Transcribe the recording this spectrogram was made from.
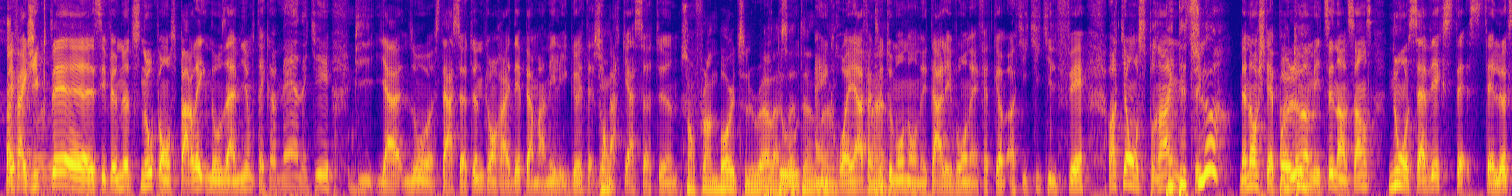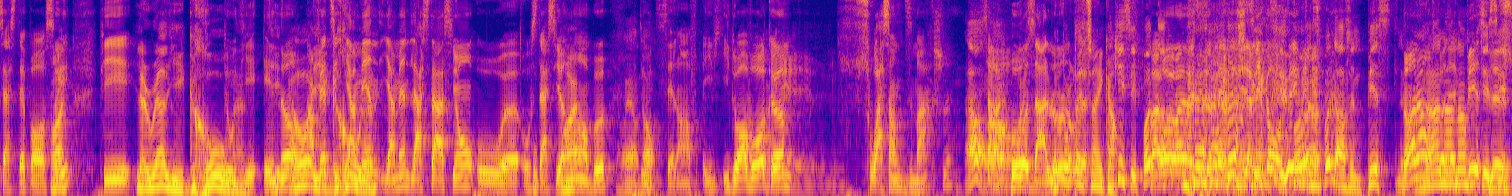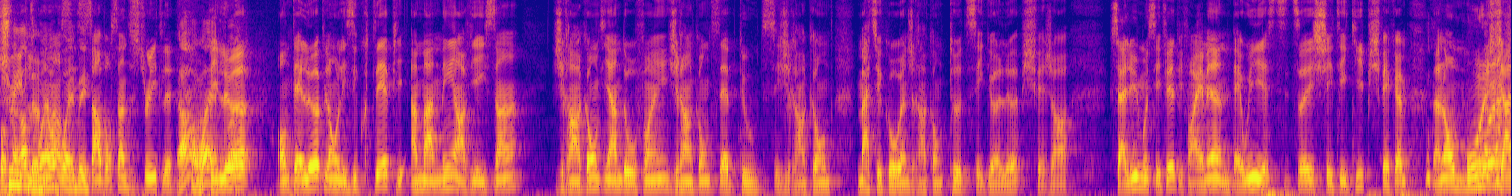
Mais fait que j'écoutais euh, ces films-là de snow, puis on se parlait avec nos amis, on était comme, man, ok. Puis il y a, nous, c'était à Sutton qu'on raidait, puis à un moment donné, les gars étaient Sont- débarqués à Sutton. Son frontboard sur le rail à Sutton. man. incroyable. Fait que là, tout le monde, on était allé voir, on avait fait comme, OK, qui qui le fait? OK, on se prend. T'étais-tu là? Mais non, j'étais pas là, mais tu sais, dans le sens, nous, on savait que c'était c'était là que ça s'était passé. Ouais. Puis, Le rail, il est gros, dude, il est énorme. oh, en il fait, qu'il gros, amène, il amène de la station au, euh, au stationnement Ouais. en bas. Ouais, Dude, non. c'est. Il, il doit avoir comme 70 marches, là. Ah, ça n'a ouais, pas d'allure. Peut-être là. 50. Ok, c'est pas Ouais, dans. ouais, ouais, c'est ça, mais j'ai jamais compté, mais- C'est pas dans une piste. là. Non, non, Non, c'est pas non, dans une piste. C'est street, c'est B. 100% du street. Là. Ah, ouais, Puis là, on était là, puis là, on les écoutait, puis à un moment donné, en vieillissant, je rencontre Yann Dauphin, je rencontre Seb Toots, je rencontre Mathieu Cohen, je rencontre tous ces gars-là, puis je fais genre. Salut, moi c'est Phil, puis ils font Hey man, ben oui, tu sais, je sais t'es qui, puis je fais comme Non, non, moi je suis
